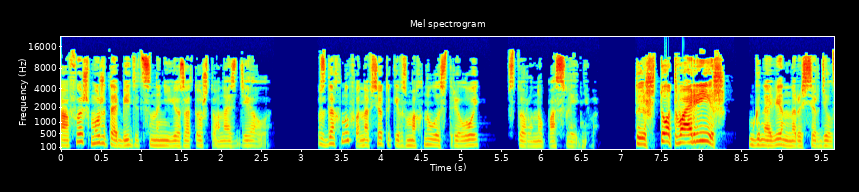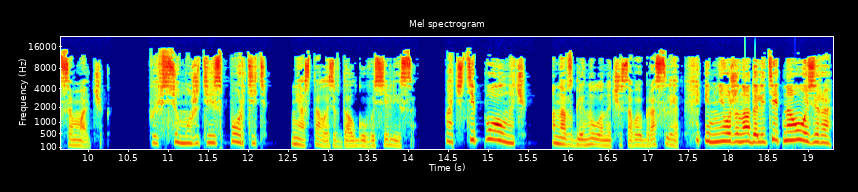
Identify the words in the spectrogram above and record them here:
а Фэш может обидеться на нее за то, что она сделала. Вздохнув, она все-таки взмахнула стрелой в сторону последнего. «Ты что творишь?» — мгновенно рассердился мальчик. «Вы все можете испортить», — не осталось в долгу Василиса. «Почти полночь!» — она взглянула на часовой браслет. «И мне уже надо лететь на озеро!»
